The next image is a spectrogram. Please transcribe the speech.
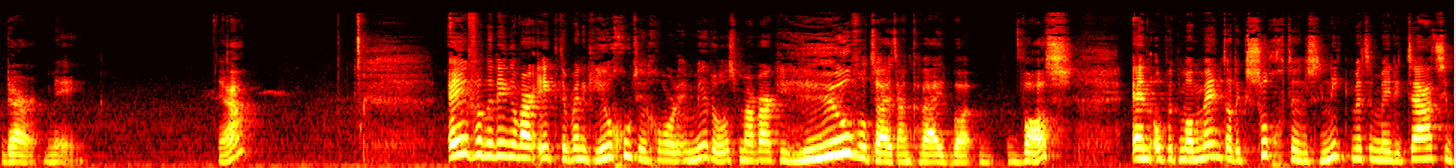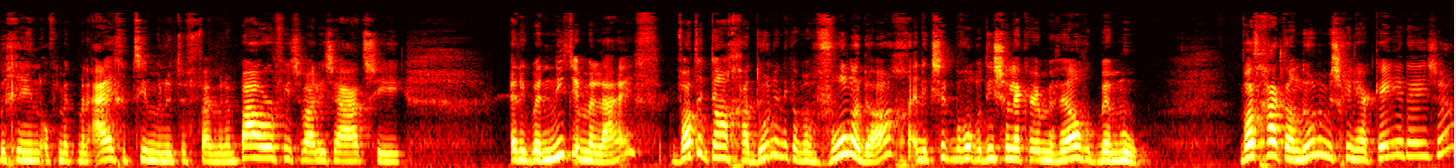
daarmee? Ja? Een van de dingen waar ik, daar ben ik heel goed in geworden inmiddels, maar waar ik heel veel tijd aan kwijt was. En op het moment dat ik ochtends niet met een meditatie begin of met mijn eigen 10 minuten feminine power visualisatie. En ik ben niet in mijn lijf. Wat ik dan ga doen, en ik heb een volle dag. En ik zit bijvoorbeeld niet zo lekker in mijn vel of ik ben moe. Wat ga ik dan doen? misschien herken je deze.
